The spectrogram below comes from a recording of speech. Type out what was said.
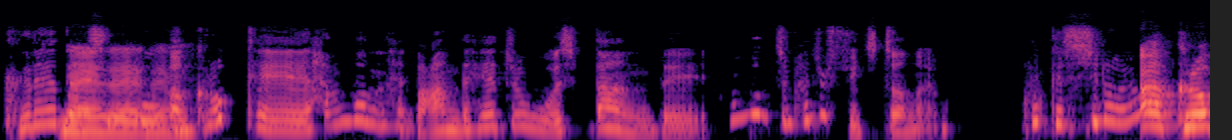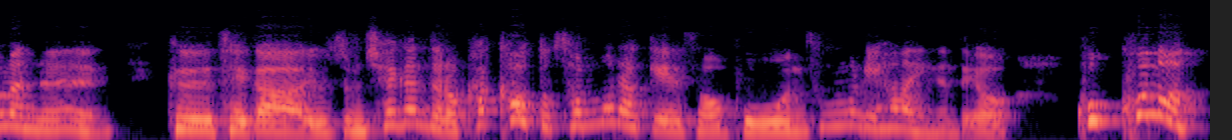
그래도 네, 네, 친구가 네. 그렇게 한 번 나한테 해주고 싶다는데 한 번쯤 해줄 수 있잖아요. 그렇게 싫어요? 아, 그러면은 그 제가 요즘 최근 들어 카카오톡 선물하기에서 본 선물이 하나 있는데요. 코코넛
